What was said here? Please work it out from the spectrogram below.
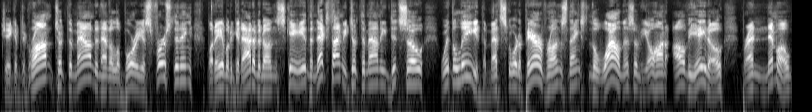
Jacob DeGrom took the mound and had a laborious first inning, but able to get out of it unscathed. The next time he took the mound, he did so with the lead. The Mets scored a pair of runs thanks to the wildness of Johan Oviedo. Brandon Nimmo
